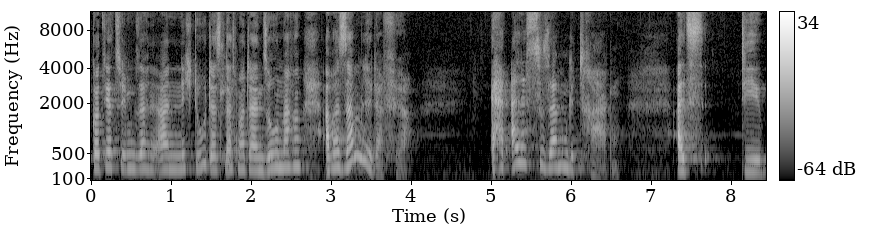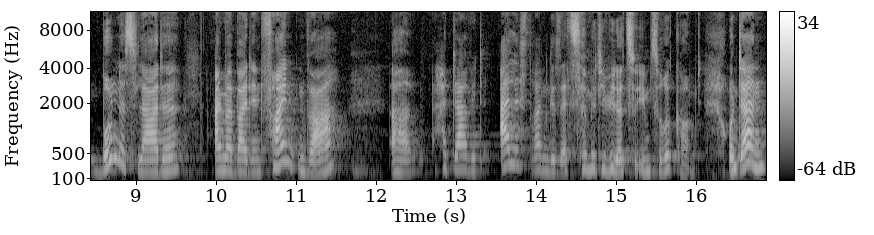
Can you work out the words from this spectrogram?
Gott ja zu ihm gesagt, ah, nicht du, das lass mal deinen Sohn machen, aber sammle dafür. Er hat alles zusammengetragen. Als die Bundeslade einmal bei den Feinden war, äh, hat David alles dran gesetzt, damit die wieder zu ihm zurückkommt. Und dann,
